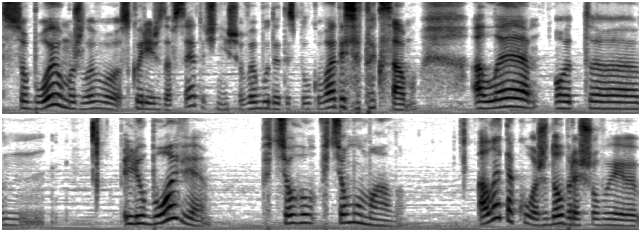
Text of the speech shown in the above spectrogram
з собою, можливо, скоріш за все, точніше, ви будете спілкуватися так само. Але от е, любові в, цього, в цьому мало. Але також добре, що ви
